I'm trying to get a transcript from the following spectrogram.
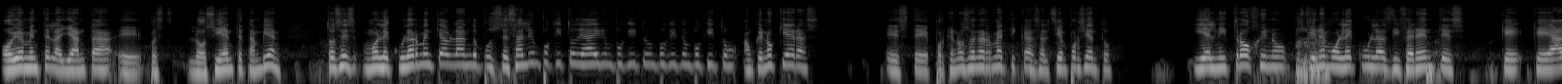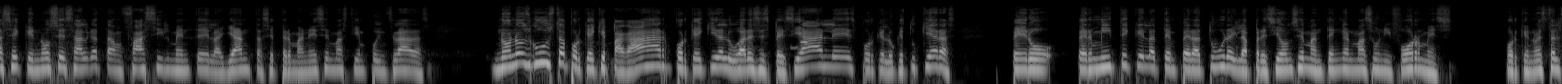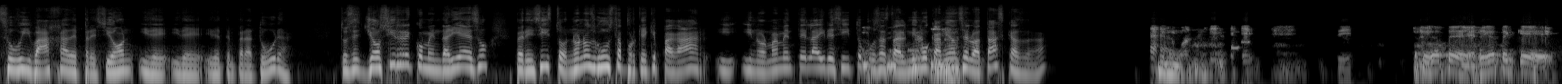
Obviamente la llanta, eh, pues, lo siente también. Entonces, molecularmente hablando, pues se sale un poquito de aire, un poquito, un poquito, un poquito, aunque no quieras, este, porque no son herméticas al 100%. Y el nitrógeno, pues tiene moléculas diferentes que, que hace que no se salga tan fácilmente de la llanta, se permanecen más tiempo infladas. No nos gusta porque hay que pagar, porque hay que ir a lugares especiales, porque lo que tú quieras, pero permite que la temperatura y la presión se mantengan más uniformes, porque no está el sub y baja de presión y de, y de, y de temperatura. Entonces, yo sí recomendaría eso, pero insisto, no nos gusta porque hay que pagar y, y normalmente el airecito, pues hasta el mismo camión se lo atascas, ¿verdad? Fíjate, fíjate que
